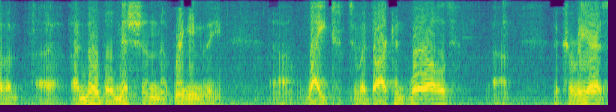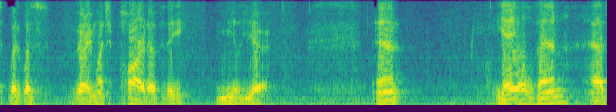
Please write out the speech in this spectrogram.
of a, a, noble mission of bringing the uh, light to a darkened world, uh, the careers was, was, very much part of the milieu. And Yale then, as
